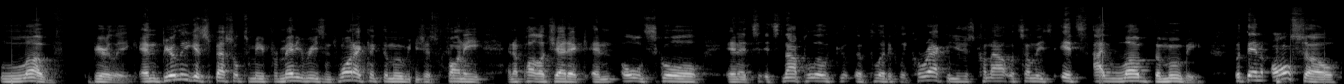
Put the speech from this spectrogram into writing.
love Beer League. And Beer League is special to me for many reasons. One, I think the movie is just funny and apologetic and old school, and it's it's not politically politically correct. And you just come out with some of these. It's I love the movie, but then also.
